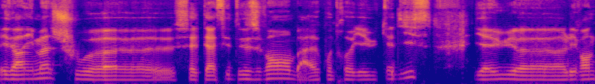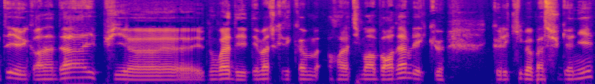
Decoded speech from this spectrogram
derniers matchs où euh, été assez décevant bah, contre il y a eu Cadiz il y a eu euh, Levante il y a eu Granada et puis euh, donc voilà des, des, matchs qui étaient comme relativement abordables et que, que l'équipe n'a pas su gagner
